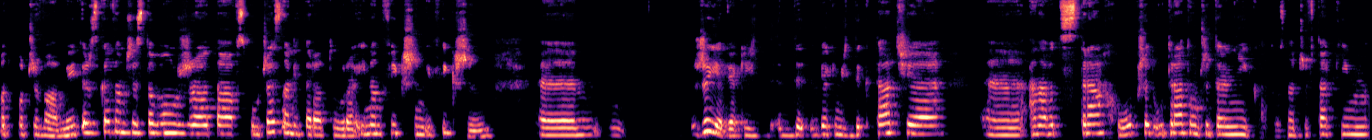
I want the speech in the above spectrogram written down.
odpoczywamy. I też zgadzam się z Tobą, że ta współczesna literatura i non-fiction i fiction żyje w, jakiś, w jakimś dyktacie, a nawet strachu przed utratą czytelnika. To znaczy w takim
